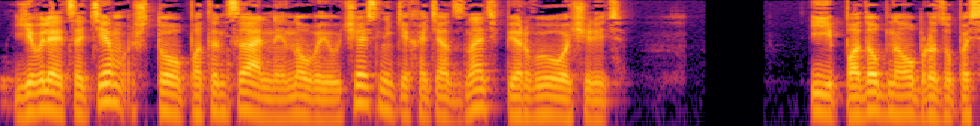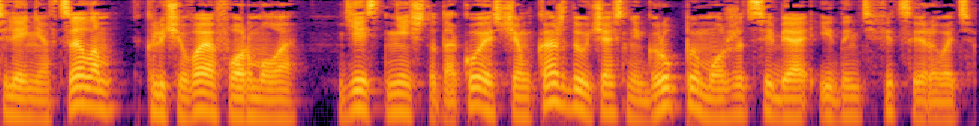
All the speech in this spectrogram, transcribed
Является тем, что потенциальные новые участники хотят знать в первую очередь. И, подобно образу поселения в целом, ключевая формула. Есть нечто такое, с чем каждый участник группы может себя идентифицировать.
